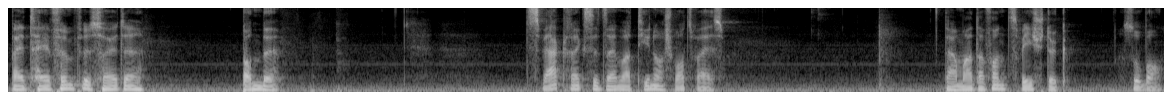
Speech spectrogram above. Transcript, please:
bei Teil 5 ist heute Bombe. Zwergrexe Dalmatiner schwarz-weiß. Da mal davon zwei Stück. Super.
